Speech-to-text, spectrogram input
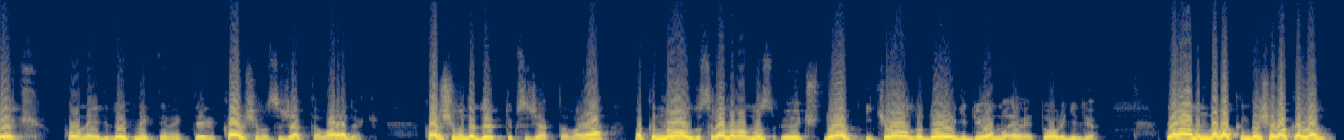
dök. Neydi? Dökmek demekti. Karışımı sıcak tavaya dök. Karışımı da döktük sıcak tavaya. Bakın ne oldu sıralamamız? 3, 4, 2 oldu. Doğru gidiyor mu? Evet doğru gidiyor. Devamında bakın 5'e bakalım.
